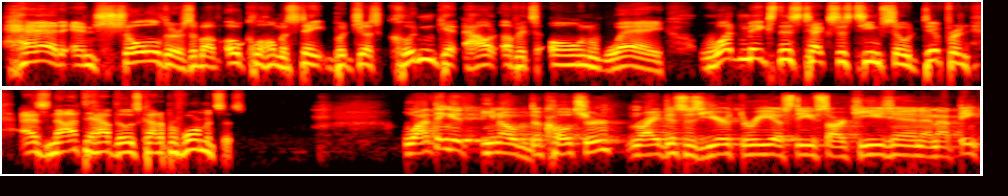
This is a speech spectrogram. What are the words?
head and shoulders above Oklahoma State, but just couldn't get out of its own way. What makes this Texas team so different as not to have those kind of performances? Well, I think it's, you know, the culture, right? This is year three of Steve Sarkisian, and I think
